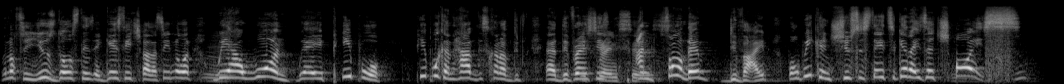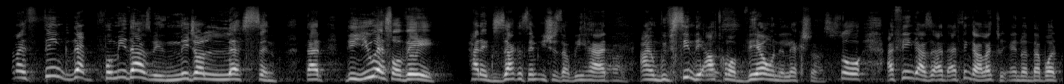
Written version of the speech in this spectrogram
We're not to use those things against each other. So you know what? Mm. We are one. We are a people. People can have this kind of dif uh, differences, differences, and some of them divide, but we can choose to stay together. It's a choice. And I think that, for me, that's a major lesson that the US of A had exactly the same issues that we had, and we've seen the outcome of their own elections. So I think as I, I think I'd like to end on that. But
